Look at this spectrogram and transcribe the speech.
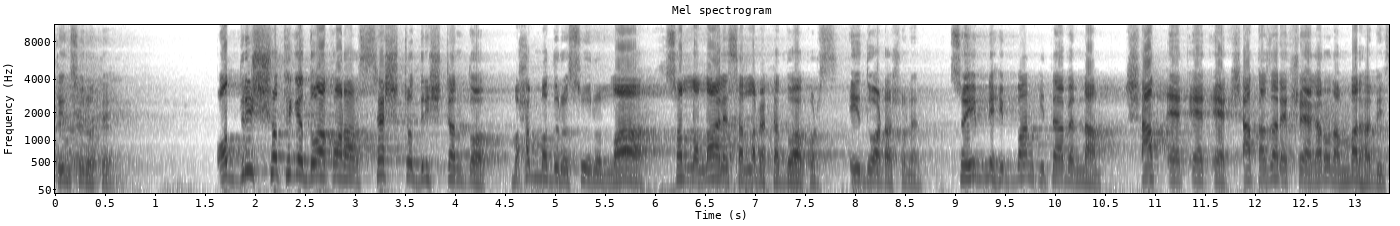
তিন শুরুতে অদৃশ্য থেকে দোয়া করার শ্রেষ্ঠ দৃষ্টান্ত মোহাম্মদ রসুল্লাহ সাল্লাহ আলি সাল্লাম একটা দোয়া করছে। এই দোয়াটা শোনেন। সহিবনে হিব্বান কিতাবের নাম, সাত এক এক এক, সাত হাজার একশো এগারো নাম্বার হাদিস।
